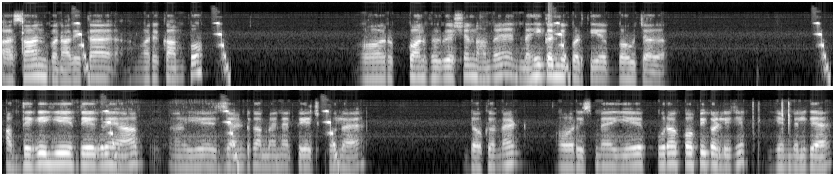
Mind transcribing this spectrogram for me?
आसान बना देता है हमारे काम को। और कॉन्फ़िगरेशन हमें नहीं करनी पड़ती है बहुत ज़्यादा। अब देखिए, ये देख रहे हैं आप, ये जेंट का मैंने पेज खोला है डॉक्यूमेंट और इसमें ये पूरा कॉपी कर लीजिए, ये मिल गया है।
